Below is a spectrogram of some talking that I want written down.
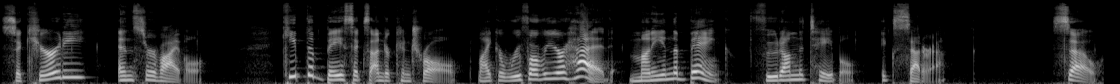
security and survival. Keep the basics under control, like a roof over your head, money in the bank, food on the table, etc. So,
